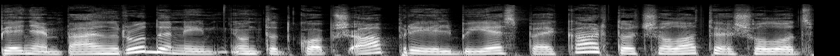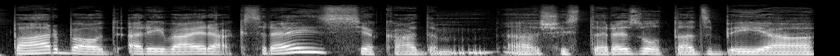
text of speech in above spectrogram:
pieņēma pēnu rudenī, un tad kopš aprīļa bija iespēja kārtot šo latviešu valodas pārbaudi arī vairākas reizes, ja kādam šis rezultāts bija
